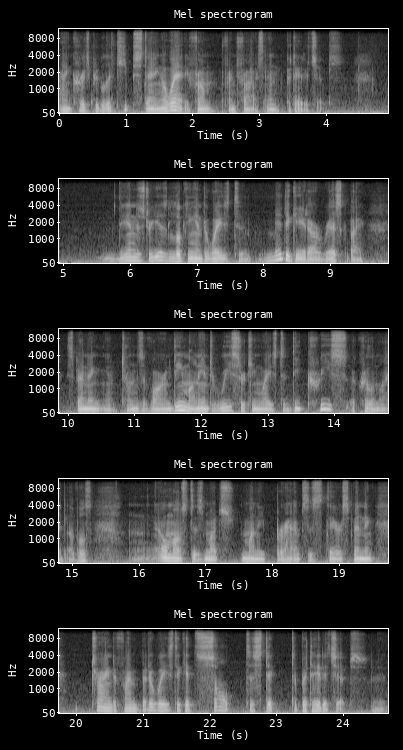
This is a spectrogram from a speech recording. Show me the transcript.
I encourage people to keep staying away from french fries and potato chips. The industry is looking into ways to mitigate our risk by spending you know, tons of R&D money into researching ways to decrease acrylamide levels, mm, almost as much money, perhaps, as they are spending trying to find better ways to get salt to stick to potato chips. It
